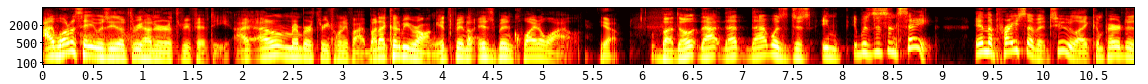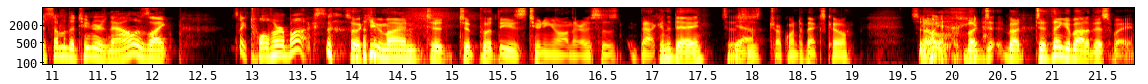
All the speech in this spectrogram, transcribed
I want to say it was either 300 or 350. I, I don't remember 325, but I could be wrong. It's been it's been quite a while. Yeah. But though that that that was just in, it was just insane. And the price of it too, like compared to some of the tuners now is like it's like 1200 bucks. So keep in mind to to put these tuning on there. This is back in the day. So this Yeah. is truck went to Mexico. So, Oh, yeah. but to, but to think about it this way,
